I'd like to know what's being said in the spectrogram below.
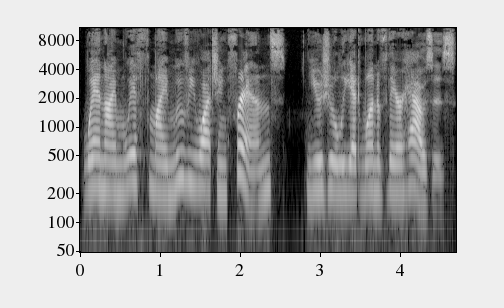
when I'm with my movie watching friends, usually at one of their houses.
